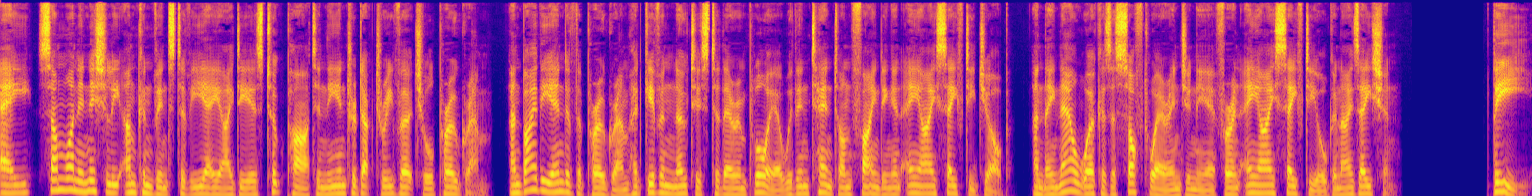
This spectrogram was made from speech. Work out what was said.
A. Someone initially unconvinced of EA ideas took part in the introductory virtual program, and by the end of the program had given notice to their employer with intent on finding an AI safety job and they now work as a software engineer for an AI safety organization. B.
